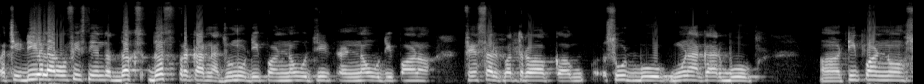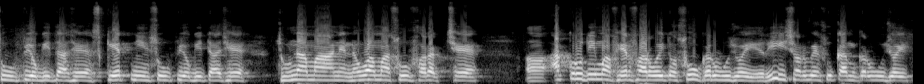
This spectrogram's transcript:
પછી ડીએલઆર ઓફિસની અંદર દસ દસ પ્રકારના જૂનું ટીપણ નવું નવું ટીપણ ફેસલ પત્રક, સૂટ બુક, ગુણાકાર બુક ટીપણનો શું ઉપયોગિતા છે, સ્કેચની શું ઉપયોગિતા છે, જૂનામાં અને નવામાં શું ફરક છે આકૃતિમાં ફેરફાર હોય તો શું કરવું જોઈએ, રીસર્વે શું કામ કરવું જોઈએ,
